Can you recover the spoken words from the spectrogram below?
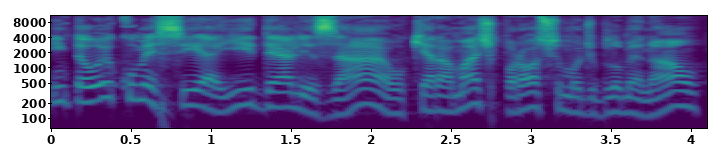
Então eu comecei a idealizar o que era mais próximo de Blumenau,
